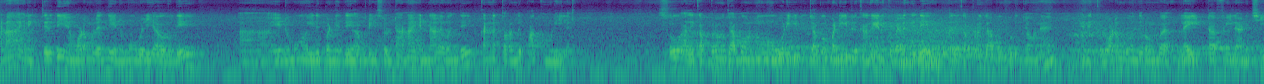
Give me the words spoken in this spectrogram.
ஆனால் எனக்கு தெரிஞ்சு என் உடம்புலேருந்து என்னமோ வெளியாகுது என்னமோ இது பண்ணுது அப்படின்னு சொல்லிட்டு ஆனால் என்னால் வந்து கண்ணை திறந்து பார்க்க முடியல. ஸோ அதுக்கப்புறம் ஜபம் இன்னும் ஓடிக்கிட்டு ஜபம் பண்ணிக்கிட்டு இருக்காங்க. எனக்கு விளங்குது. அதுக்கப்புறம் ஜபம் முடிஞ்சோடனே எனக்கு உடம்பு வந்து ரொம்ப லைட்டாக ஃபீல் ஆணுச்சு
